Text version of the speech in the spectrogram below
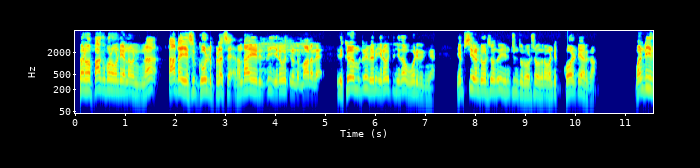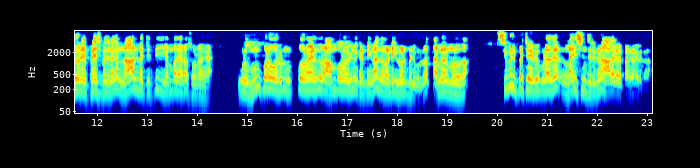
இப்போ நம்ம பார்க்க போகிற வண்டி என்ன வண்டினா டாடா ஏசு கோல்டு ப்ளஸ் ரெண்டாயிரத்தி இருபத்தி ரெண்டு மாடலு இது கிலோமீட்டர் வெறும் இருபத்தஞ்சி தான் ஓடி இருக்குங்க. எஃப்சி ரெண்டு வருஷம் வந்துடும் இன்சூரன்ஸ் ஒரு வருஷம் வந்துடும் வண்டி குவாலிட்டியாக இருக்கும் வண்டி இதோடைய பிரைஸ் பார்த்தீங்கன்னாக்கா நாலு லட்சத்தி எண்பதாயிரம் சொல்கிறாங்க உங்களுக்கு முன்பணம் ஒரு முப்பது ரூபாயிலேருந்து ஒரு ஐம்பது ரூபாய்க்கு கட்டிங்கன்னா அந்த வண்டிக்கு லோன் பண்ணி கொடுக்குறோம் தமிழ்நாடு முழுவதும். சிவில் பிரச்சனை இருக்கக்கூடாது லைசன்ஸ் இருக்கணும் ஆதார் கார்டு பேன் கார்டு இருக்கணும்.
